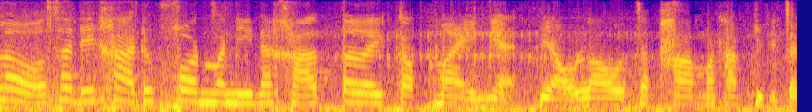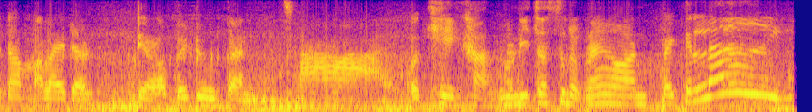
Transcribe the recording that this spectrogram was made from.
ฮัลโหล สวัสดีค่ะทุกคนวันนี้นะคะ เตยกับใหม่เนี่ย เดี๋ยวเราจะพามาทำกิจกรรมอะไร เดี๋ยวเดี๋ยวเราไปดูกัน ใช่ โอเคค่ะ วันนี้จะสนุกแน่นอน ไปกันเลย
